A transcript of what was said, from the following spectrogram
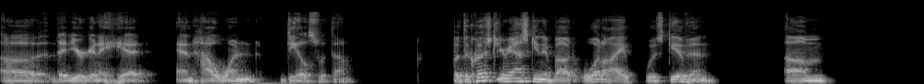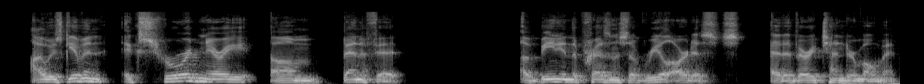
uh, that you're going to hit and how one deals with them. But the question you're asking about what I was given, um, I was given extraordinary um, benefit of being in the presence of real artists at a very tender moment.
